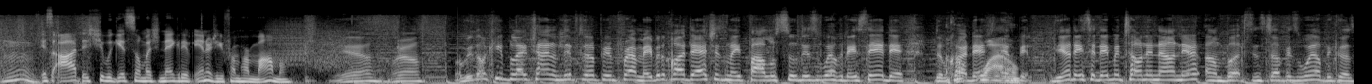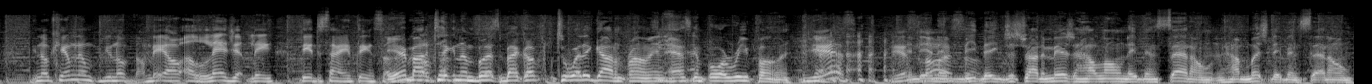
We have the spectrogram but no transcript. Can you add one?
Mm. it's odd that she would get so much negative energy from her mama. Yeah, well, but we're gonna keep Blac Chyna lifted up in prayer. Maybe the Kardashians may follow suit as well. They said that the Kardashians wow. been, yeah, they said they've been toning down their um, butts and stuff as well because you know Kim them, you know, um, they all allegedly did the same thing. So Everybody taking them butts back up to where they got them from and asking for a refund. Yes, yes, And then Lord, they, be, so- they just try to measure how long they've been sat on and how much they've been sat on.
